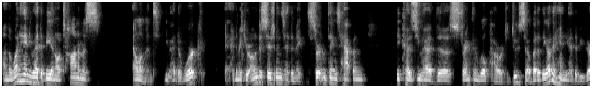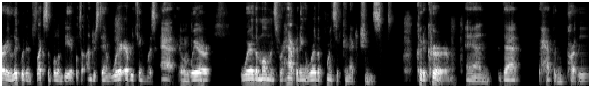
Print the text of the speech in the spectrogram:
on the one hand, you had to be an autonomous element. You had to work, had to make your own decisions, had to make certain things happen. because you had the strength and willpower to do so. But on the other hand, you had to be very liquid and flexible and be able to understand where everything was at and where where the moments were happening and where the points of connections could occur. And that happened partly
